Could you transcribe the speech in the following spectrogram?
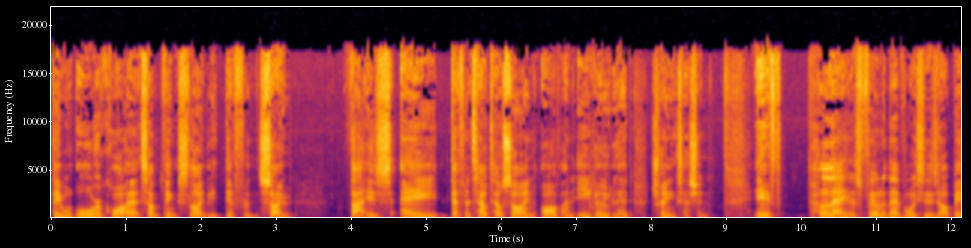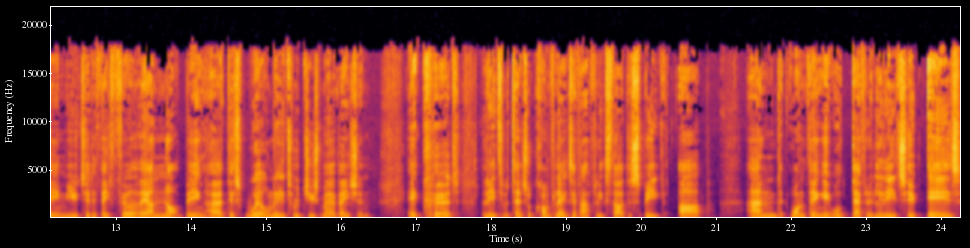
They will all require something slightly different. So, that is a definite telltale sign of an ego led training session. If players feel that their voices are being muted, if they feel that they are not being heard, this will lead to reduced motivation. It could lead to potential conflicts if athletes start to speak up. And one thing it will definitely lead to is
